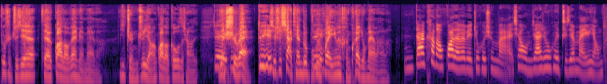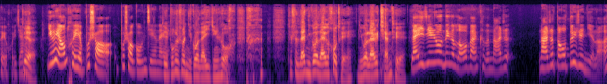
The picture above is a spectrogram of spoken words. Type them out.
都是直接在挂到外面卖的，一整只羊挂到钩子上，对，在室外。对，其实夏天都不会坏，因为很快就卖完了。嗯，大家看到挂在外面就会去买，像我们家就会直接买一个羊腿回家。，对一个羊腿也不少不少公斤嘞。对，不会说你给我来一斤肉，就是来你给我来个后腿，你给我来个前腿。来一斤肉，那个老板可能拿着拿着刀对着你了，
